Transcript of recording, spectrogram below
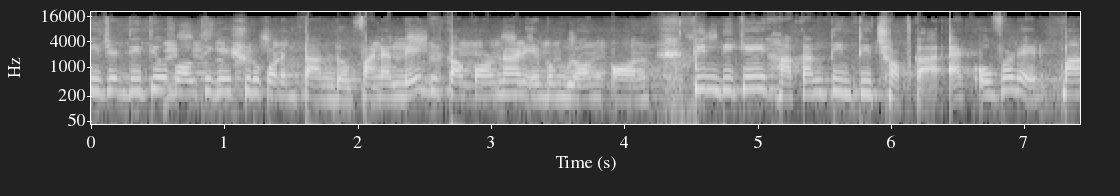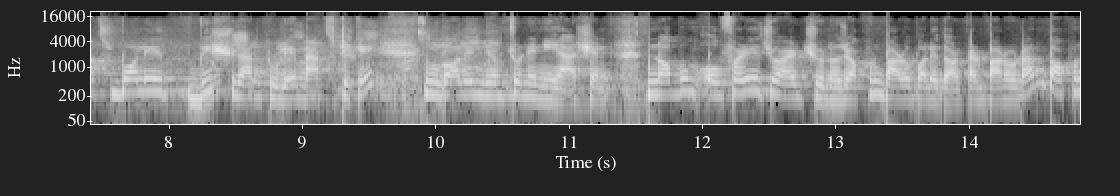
নিজের দ্বিতীয় বল থেকে শুরু করেন তাণ্ডব। ফাইনাল লেগ কর্নার এবং লং অন। তিন দিকেই হাঁকান তিনটি ছক্কা। এক ওভারের পাঁচ বলে বিশ রান তুলে ম্যাচটিকে গলের নিয়ন্ত্রণে নিয়ে আসেন। নবম ওভারে জয়ের জন্য যখন বারো বলে দরকার বারো রান তখন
